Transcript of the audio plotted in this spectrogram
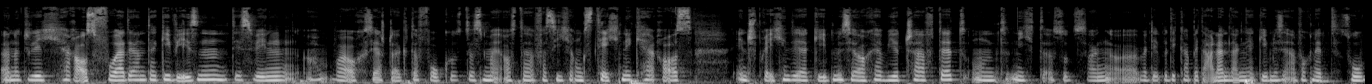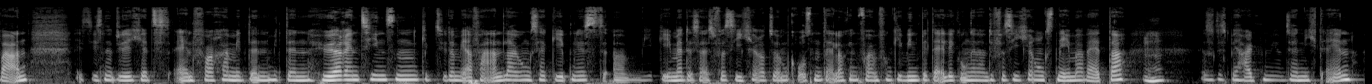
äh, natürlich herausfordernder gewesen. Deswegen war auch sehr stark der Fokus, dass man aus der Versicherungstechnik heraus entsprechende Ergebnisse auch erwirtschaftet und nicht sozusagen, äh, weil die, die Kapitalanlagenergebnisse einfach nicht so waren. Es ist natürlich jetzt einfacher mit den, mit den höheren Zinsen, gibt es wieder mehr Veranlagungsergebnis. Äh, Wir geben ja das als Versicherer zu einem großen Teil auch in Form von Gewinnbeteiligungen an die Versicherungsnehmer weiter. Also das behalten wir uns ja nicht ein.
